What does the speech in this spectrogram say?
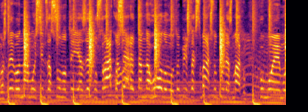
Можливо, нам усім засунути язик у сраку серед нам на голову, тобі ж так смачно дуля з маком. По-моєму,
